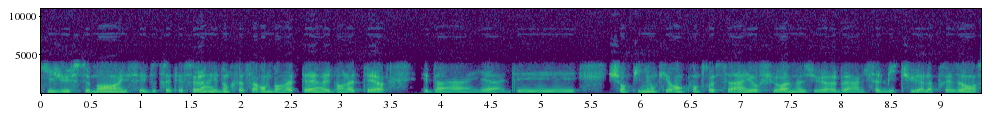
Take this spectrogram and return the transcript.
qui justement essayent de traiter cela. Et donc ça, ça rentre dans la terre. Et dans la terre, eh ben, il y a des champignons qui rencontrent ça. Et au fur et à mesure, eh ben, elles s'habituent à la présence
